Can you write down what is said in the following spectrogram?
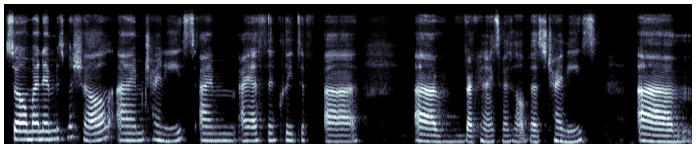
So my name is Michelle. I'm Chinese. I'm I ethnically def- uh, uh, recognize myself as Chinese. Um,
